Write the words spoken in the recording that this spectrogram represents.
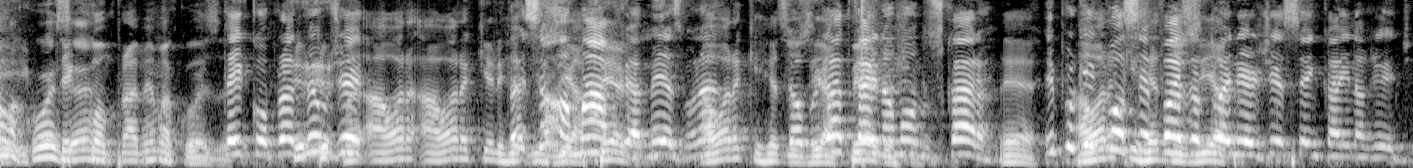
mesma coisa. Tem que é. comprar a mesma coisa. Tem que comprar do mesmo jeito. A hora, a hora que ele Vai ser reduzir uma máfia mesmo, né? A hora que Você reduzir é obrigado a a cair perda, na mão dos caras? É. E por A que, que você faz a tua energia sem cair na rede?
